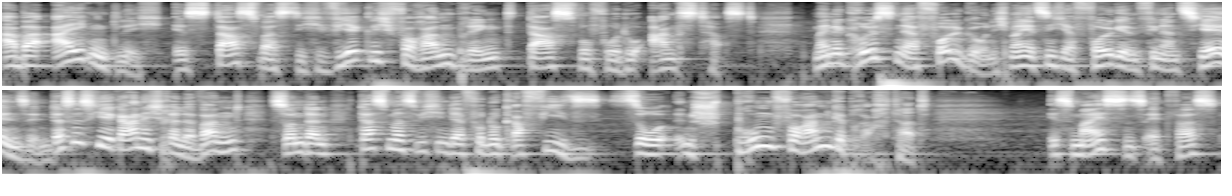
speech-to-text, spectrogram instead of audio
Aber eigentlich ist das, was dich wirklich voranbringt, das, wovor du Angst hast. Meine größten Erfolge, und ich meine jetzt nicht Erfolge im finanziellen Sinn, das ist hier gar nicht relevant, sondern das, was mich in der Fotografie so einen Sprung vorangebracht hat ist meistens etwas,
